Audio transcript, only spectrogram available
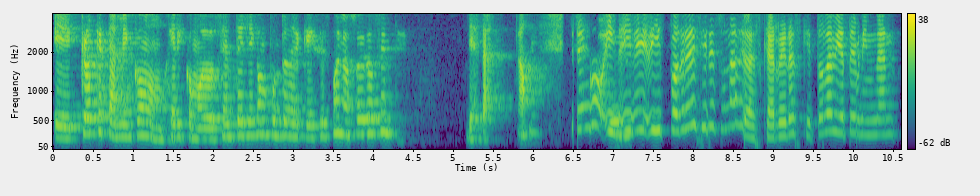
eh, creo que también como mujer y como docente llega un punto en el que dices, bueno, soy docente, ya está. Tengo, y, podré decir, es una de las carreras que todavía te brindan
